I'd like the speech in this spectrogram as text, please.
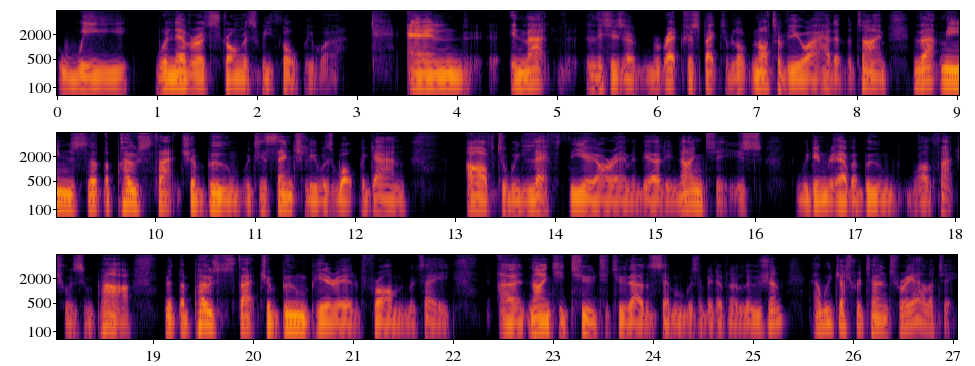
we were never as strong as we thought we were. And in that, this is a retrospective look, not a view I had at the time. That means that the post Thatcher boom, which essentially was what began after we left the ERM in the early 90s, we didn't really have a boom while Thatcher was in power, but the post Thatcher boom period from, let's say, uh, 92 to 2007 was a bit of an illusion, and we just returned to reality.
